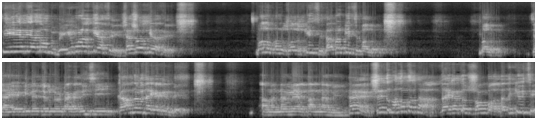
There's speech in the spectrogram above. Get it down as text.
দিয়ে দিয়ে তো ভেঙে পড়ার কি আছে? শেষ হওয়ার কি আছে? বলো বলো বলো কি তারপর কি বলো? বলো। জায়গা কেনার জন্য টাকা দিছি কার নামে জায়গা কিনবে? আমার নামে আর তার নামে। হ্যাঁ সে তো ভালো কথা। জায়গা তো সম্পদ তাতে কি হয়েছে?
